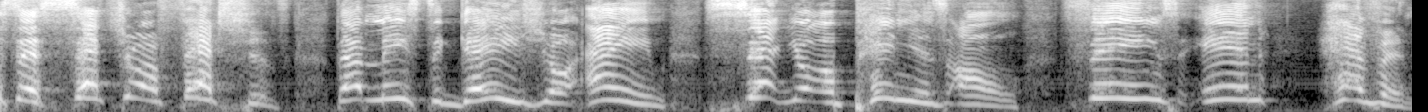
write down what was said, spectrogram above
It says, set your affections. That means to gauge your aim, set your opinions on things in heaven,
